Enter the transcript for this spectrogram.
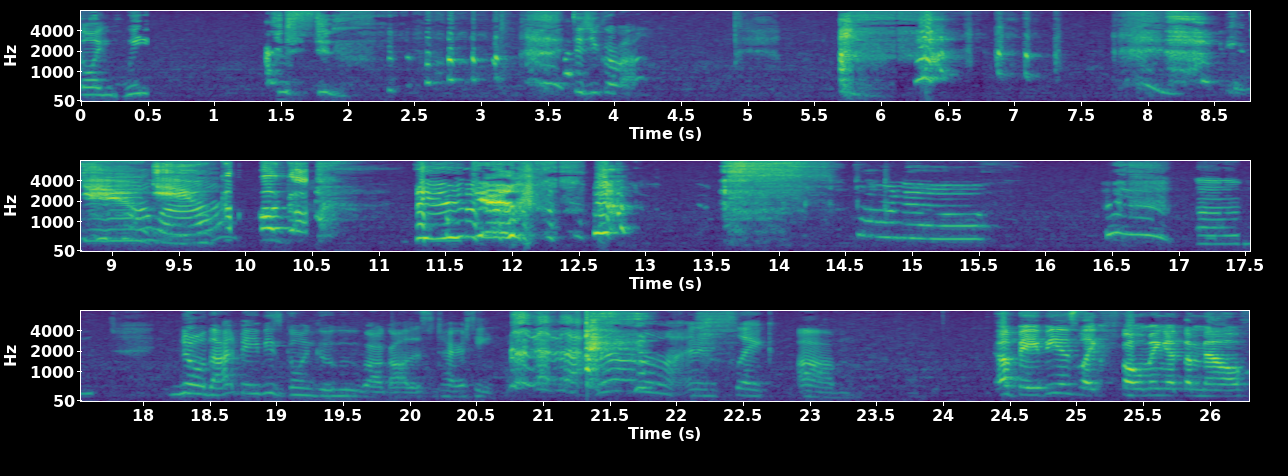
going we. I'm still- Did you grow up? You, you, oh god. oh no. Um, no, that baby's going goo goo gaga this entire scene, and it's like, um. A baby is like foaming at the mouth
